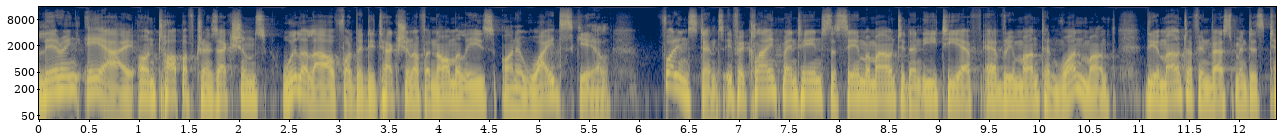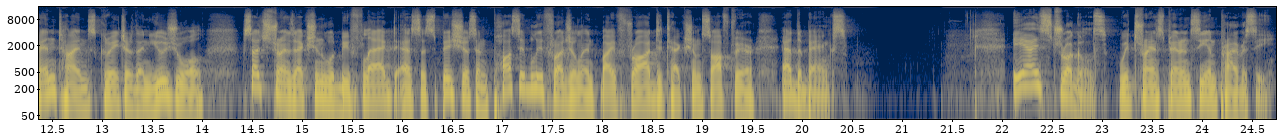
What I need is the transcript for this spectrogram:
Layering AI on top of transactions will allow for the detection of anomalies on a wide scale for instance, if a client maintains the same amount in an ETF every month and one month, the amount of investment is 10 times greater than usual, such transaction would be flagged as suspicious and possibly fraudulent by fraud detection software at the banks. AI struggles with transparency and privacy,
